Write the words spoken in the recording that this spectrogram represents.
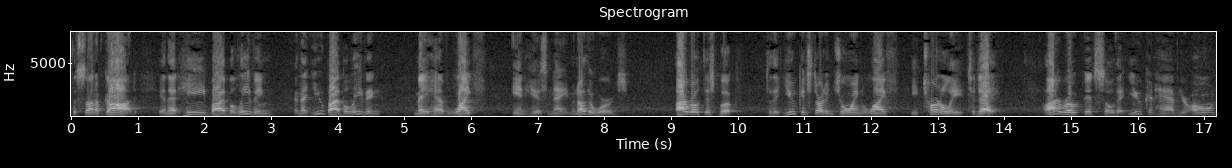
the Son of God, and that he, by believing, and that you, by believing, may have life in his name. In other words, I wrote this book so that you can start enjoying life eternally today. I wrote it so that you can have your own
